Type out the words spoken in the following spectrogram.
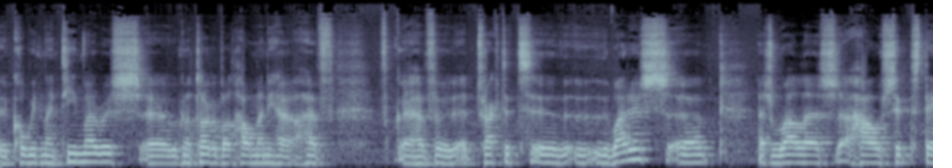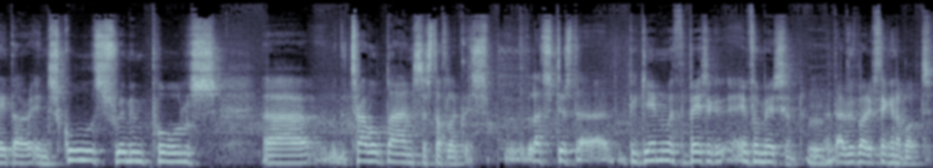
the COVID-19 virus. Uh, we're going to talk about how many have have, have uh, attracted uh, the, the virus, uh, as well as how sick state are in schools, swimming pools, uh, travel bans and stuff like this. Let's just uh, begin with basic information that everybody's thinking about.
